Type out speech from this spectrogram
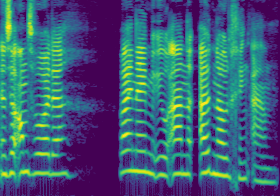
En ze antwoordden: Wij nemen uw uitnodiging aan.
